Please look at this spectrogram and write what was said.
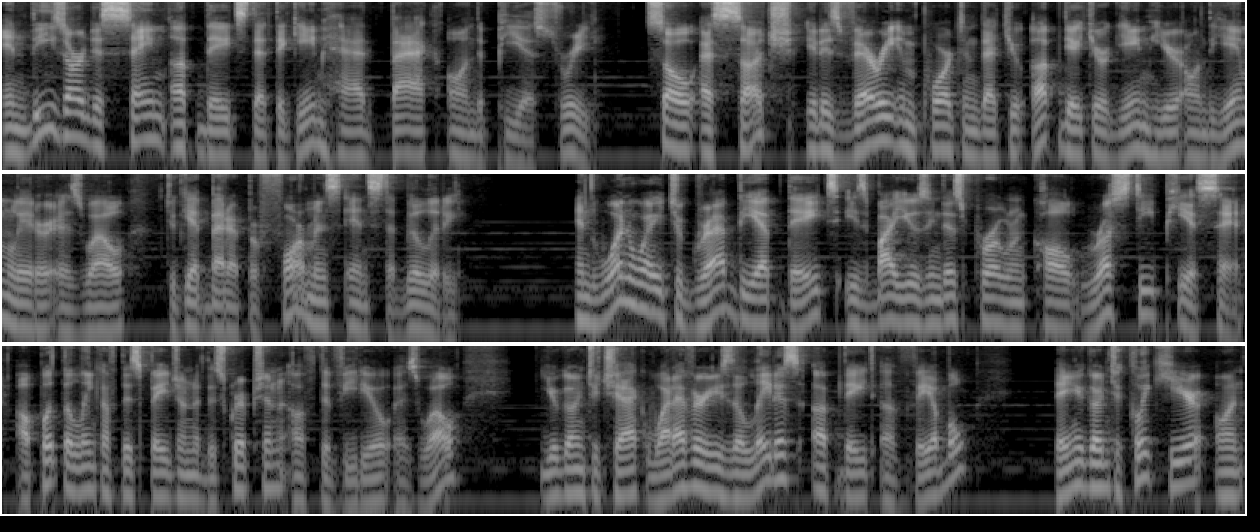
And these are the same updates that the game had back on the PS3. So as such, it is very important that you update your game here on the emulator as well to get better performance and stability. And one way to grab the updates is by using this program called Rusty PSN. I'll put the link of this page on the description of the video as well. You're going to check whatever is the latest update available. Then you're going to click here on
